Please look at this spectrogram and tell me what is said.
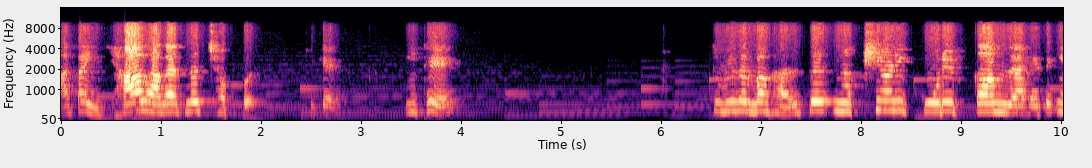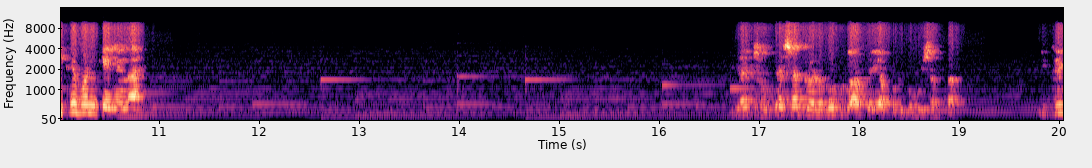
आता ह्या भागातलं छप्पर ठीक आहे इथे तुम्ही जर बघाल तर नक्षी आणि कोरीव काम जे आहे ते इथे पण केलेलं आहे. या छोट्याशा गर्भगृहातही आपण बघू शकता. इथे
